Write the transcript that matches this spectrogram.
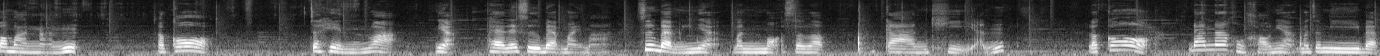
ประมาณนั้น แล้วก็จะเห็นว่าเนี่ยแพรได้ซื้อแบบใหม่มา ซึ่งแบบนี้เนี่ยมันเหมาะสำหรับ การเขียน แล้วก็ด้านหน้าของเขาเนี่ยมันจะมีแบบ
